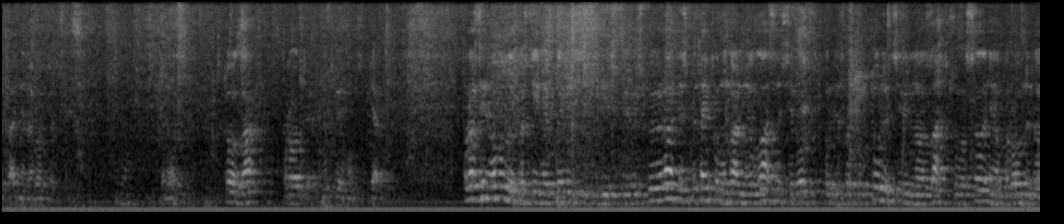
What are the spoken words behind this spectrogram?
питання на розгляд сесії? Хто за, проти, утримався? Дякую. Про звіт голови постійної комісії Київської міської ради з питань комунальної власності, розвитку інфраструктури, цивільного захисту населення, оборони та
